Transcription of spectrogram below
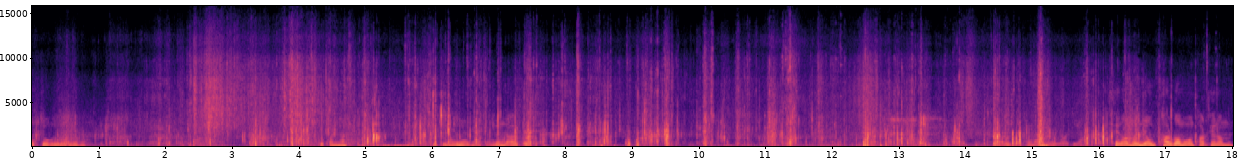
저쪽으로 내려가 똑같나? 저쪽이 아니 좀, 여기가 좀 좀 나을 것 같아 여기서 대나무는 어디야? 대나무는 여기 바로 넘어가면 바로 대나무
